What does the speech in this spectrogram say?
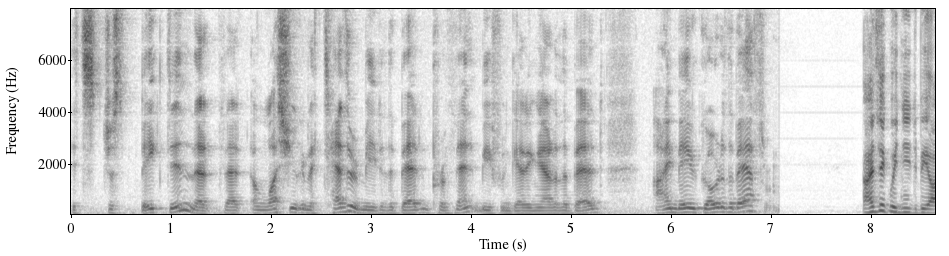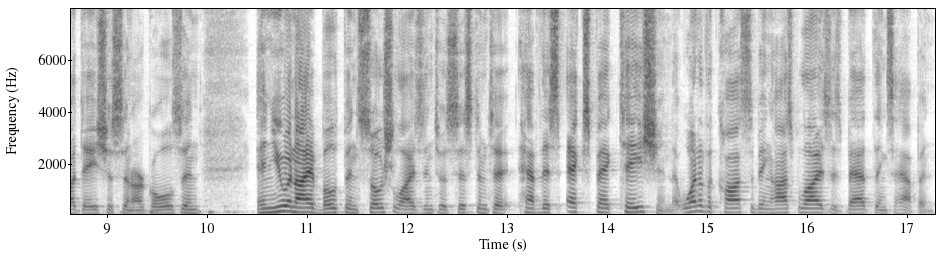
it's just baked in that that unless you're going to tether me to the bed and prevent me from getting out of the bed, I may go to the bathroom. I think we need to be audacious in our goals and and you and I have both been socialized into a system to have this expectation that one of the costs of being hospitalized is bad things happen.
